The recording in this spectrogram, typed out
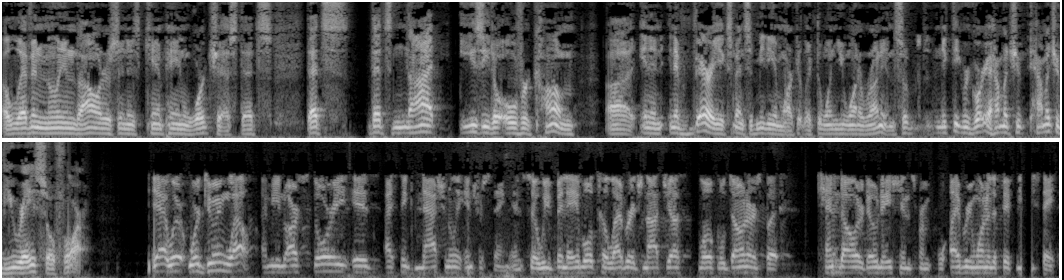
$11 million in his campaign war chest. That's, that's, that's not easy to overcome uh, in an, in a very expensive media market like the one you want to run in. So, Nick DiGregorio, how much you, how much have you raised so far? Yeah, we're we're doing well. I mean, our story is, I think, nationally interesting, and so we've been able to leverage not just local donors, but ten dollar donations from every one of the fifty states.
